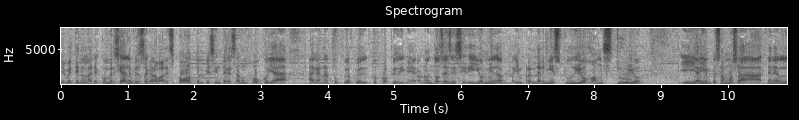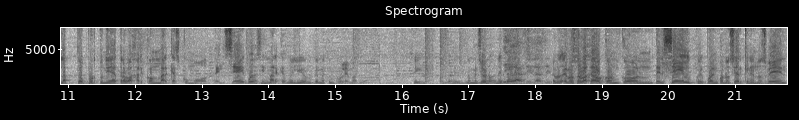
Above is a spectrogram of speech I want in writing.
te meten en el área comercial, empiezas a grabar spot, te empieza a interesar un poco ya a ganar tu propio, tu propio dinero, ¿no? Entonces decidí yo emprender mi estudio, home studio, y ahí empezamos a, a tener la, oportunidad de trabajar con marcas como Telcel, bueno, sin marcas no hay lío, no te meto en problemas, güey. ¿Sí? ¿Lo menciono? Dilas, dilas, dilas. Hemos, hemos trabajado con, con Telcel, que pueden conocer quienes nos ven.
